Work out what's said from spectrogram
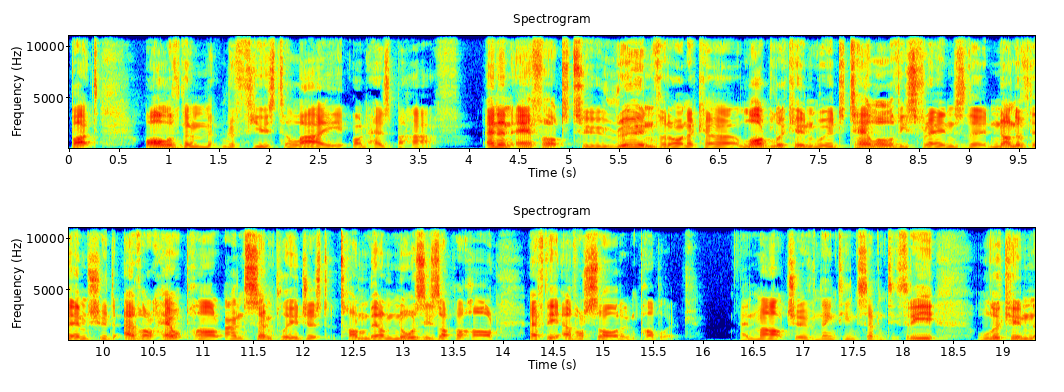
But all of them refused to lie on his behalf. In an effort to ruin Veronica, Lord Lucan would tell all of his friends that none of them should ever help her and simply just turn their noses up at her if they ever saw her in public. In March of 1973, Lucan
